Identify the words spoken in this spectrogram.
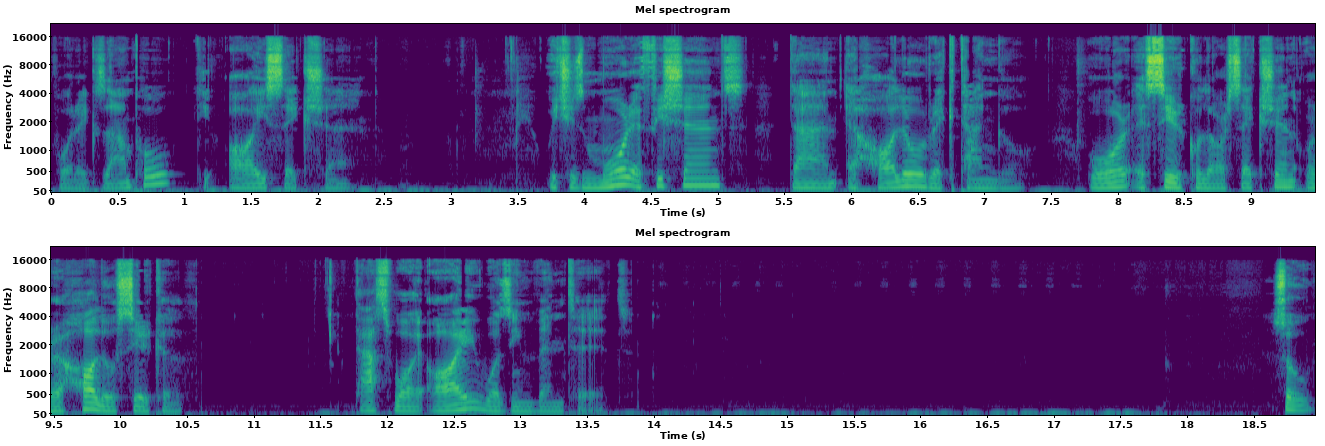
For example, the I section, which is more efficient than a hollow rectangle or a circular section or a hollow circle. That's why I was invented. So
